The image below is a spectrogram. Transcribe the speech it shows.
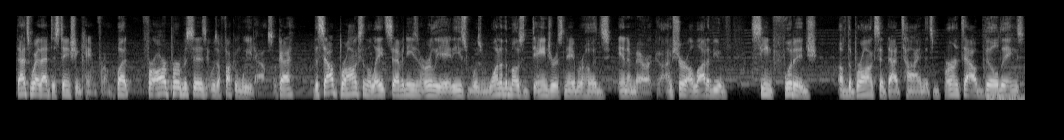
that's where that distinction came from. But for our purposes, it was a fucking weed house, okay? The South Bronx in the late 70s and early 80s was one of the most dangerous neighborhoods in America. I'm sure a lot of you have seen footage of the Bronx at that time. It's burnt out buildings,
